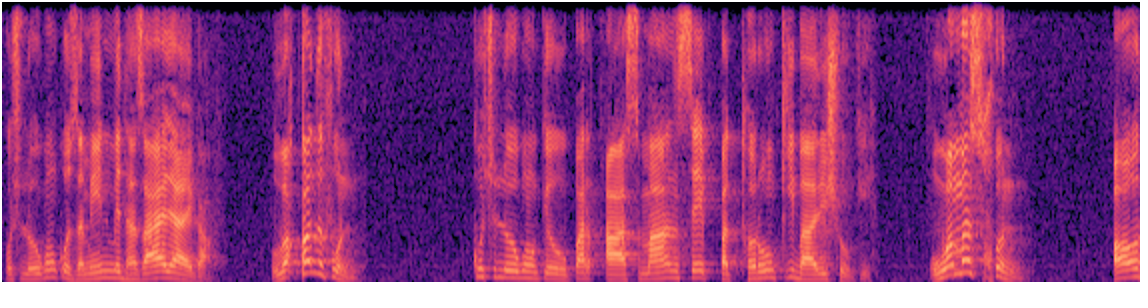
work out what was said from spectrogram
کچھ لوگوں کو زمین میں دھسایا جائے گا۔ وقذف کچھ لوگوں کے اوپر آسمان سے پتھروں کی بارش ہوگی۔ ومسخ، اور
